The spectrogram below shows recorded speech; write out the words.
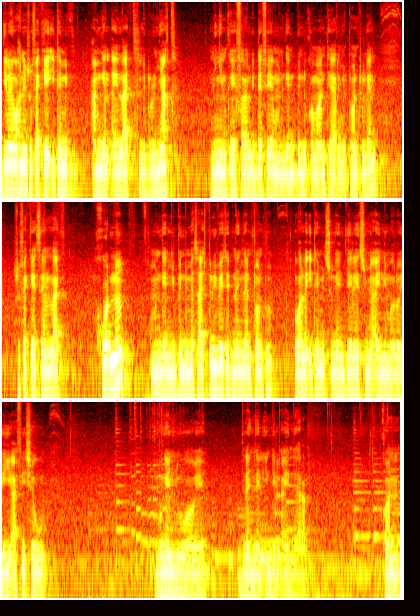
Di leen wax ni su fekkee itamit am ngeen ay laaj li dul ñàkk ni ngeen koy faral di defee mën ngeen bind commentaire ñu tontu leen. Su fekkee seen laaj xóot na mën ngeen ñu bind message privé te dinañ leen tontu wala itamit su ngeen jëlee suñu ay numéro yi affiché wu bu ngeen ñu woowee dinañ leen indil ay leeral. Kon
